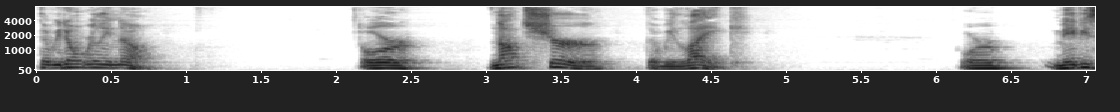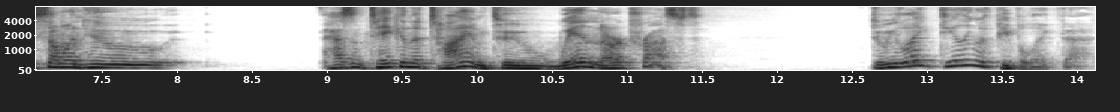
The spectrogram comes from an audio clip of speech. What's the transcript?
that we don't really know or not sure that we like? Or maybe someone who hasn't taken the time to win our trust? Do we like dealing with people like that?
